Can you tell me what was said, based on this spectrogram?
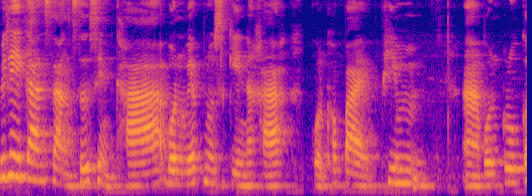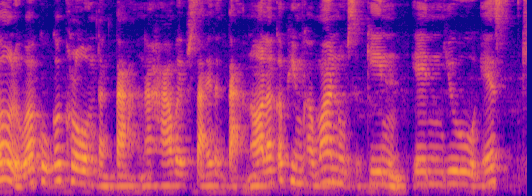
วิธีการสั่งซื้อสินค้าบนเว็บนูสกินนะคะ กดเข้าไปพิมพ์บน Google หรือว่า Google Chrome ต่างๆนะคะ เว็บไซต์ต่างๆเนาะแล้วก็พิมพ์คำว่า nu skin n u s k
